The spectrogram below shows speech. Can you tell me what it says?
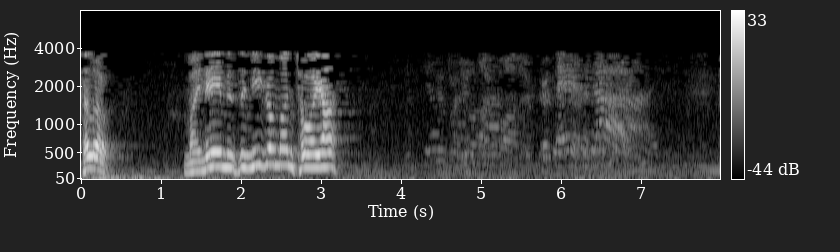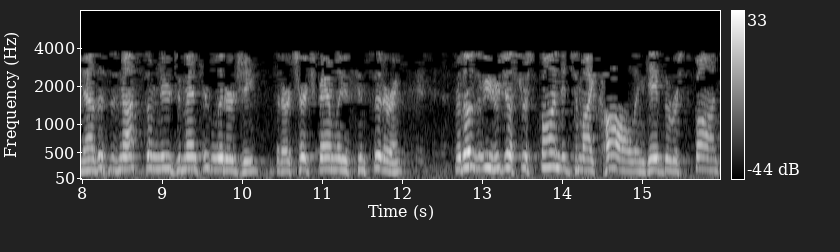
Hello. My name is Inigo Montoya, Now, this is not some new demented liturgy that our church family is considering. For those of you who just responded to my call and gave the response,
